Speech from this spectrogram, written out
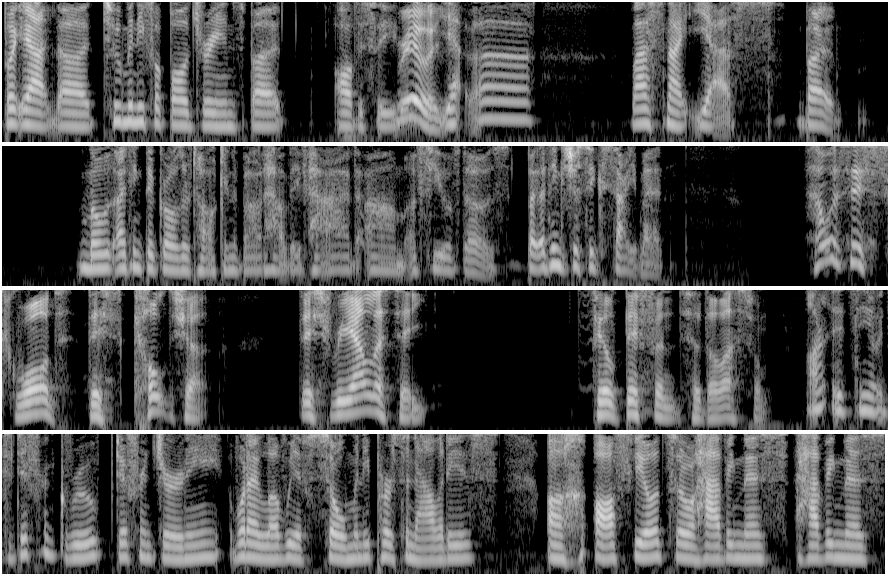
but yeah, uh, too many football dreams, but obviously, Really? yeah. Uh, last night, yes, but mo- I think the girls are talking about how they've had um, a few of those. But I think it's just excitement. How does this squad, this culture, this reality feel different to the last one? it's you know it's a different group different journey. What i love we have so many personalities uh, off field so having this having this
